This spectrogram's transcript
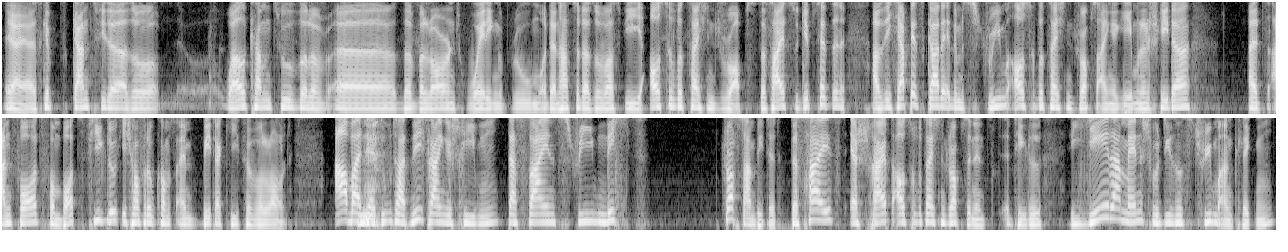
ja, ja, es gibt ganz viele, also Welcome to the, uh, the Valorant Waiting Room und dann hast du da sowas wie Ausrufezeichen Drops. Das heißt, du gibst jetzt in, also ich habe jetzt gerade in dem Stream Ausrufezeichen Drops eingegeben und dann steht da als Antwort vom Bot, viel Glück, ich hoffe, du bekommst einen Beta-Key für Valorant. Aber der Dude hat nicht reingeschrieben, dass sein Stream nicht Drops anbietet. Das heißt, er schreibt Ausrufezeichen Drops in den Titel. Jeder Mensch wird diesen Stream anklicken,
